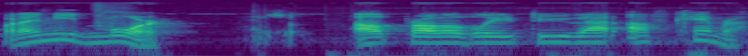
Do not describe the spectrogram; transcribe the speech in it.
but I need more. So I'll probably do that off camera.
